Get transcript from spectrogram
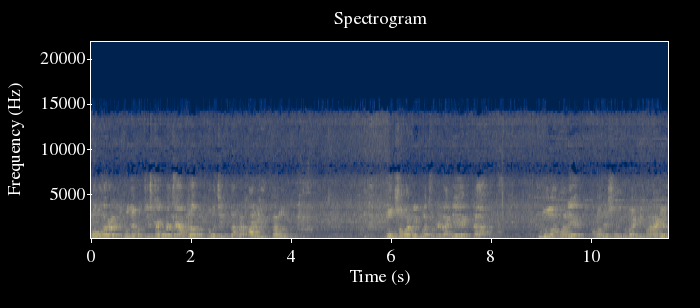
মমতা ব্যানার্জি বোঝানোর চেষ্টা করেছে, আমরাও করেছি, কিন্তু আমরা পারিনি, কারণ লোকসভা নির্বাচনের আগে একটা পুলওয়ামারে আমাদের সৈন্য বাহিনী মারা গেল,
